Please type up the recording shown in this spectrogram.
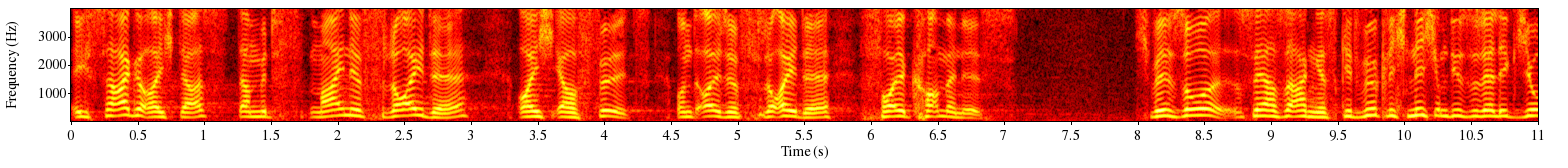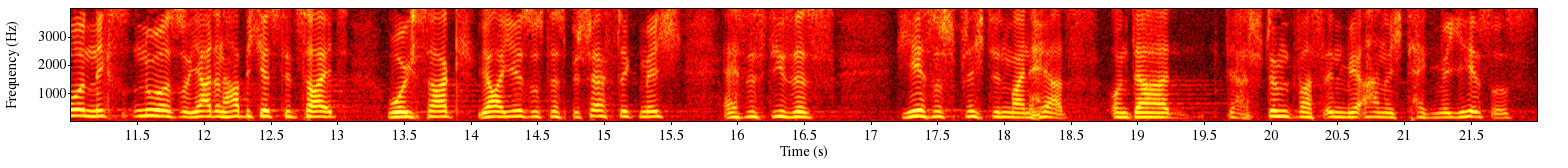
Ich sage euch das, damit meine Freude euch erfüllt und eure Freude vollkommen ist. Ich will so sehr sagen, es geht wirklich nicht um diese Religion, nicht nur so, ja, dann habe ich jetzt die Zeit, wo ich sage, ja, Jesus, das beschäftigt mich. Es ist dieses, Jesus spricht in mein Herz und da, da stimmt was in mir an und ich denke mir, Jesus,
